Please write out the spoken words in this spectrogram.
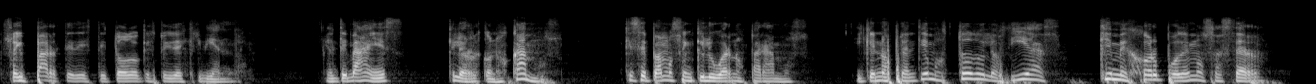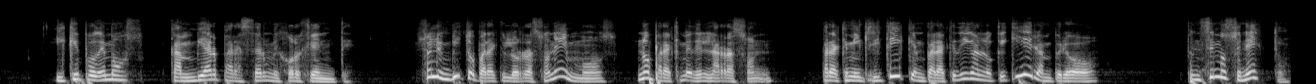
Soy parte de este todo que estoy describiendo. El tema es que lo reconozcamos, que sepamos en qué lugar nos paramos y que nos planteemos todos los días qué mejor podemos hacer y qué podemos cambiar para ser mejor gente. Solo invito para que lo razonemos, no para que me den la razón para que me critiquen, para que digan lo que quieran, pero pensemos en esto,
